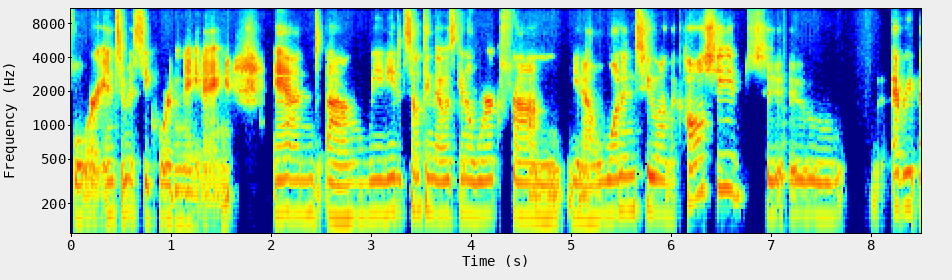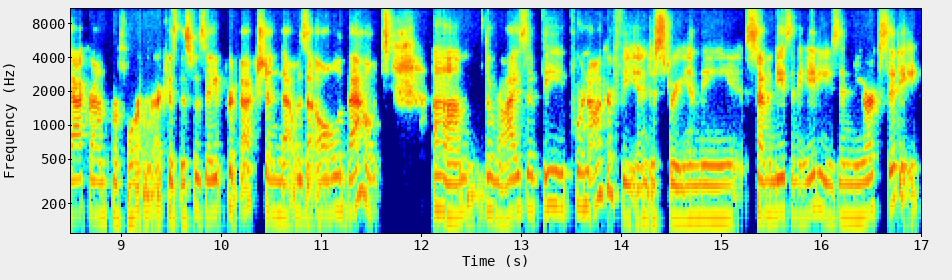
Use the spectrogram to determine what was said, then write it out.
for intimacy coordinating. And um, we needed something that was going to work from, you know, one and two on the call sheet to every background performer because this was a production that was all about um, the rise of the pornography industry in the 70s and 80s in New York City.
